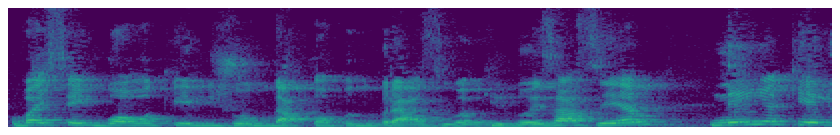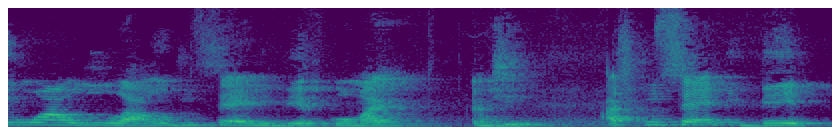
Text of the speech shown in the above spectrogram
Não vai ser igual aquele jogo da Copa do Brasil aqui 2 a 0 nem aquele 1 a 1 lá onde o CRB ficou mais Acho que o CRB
